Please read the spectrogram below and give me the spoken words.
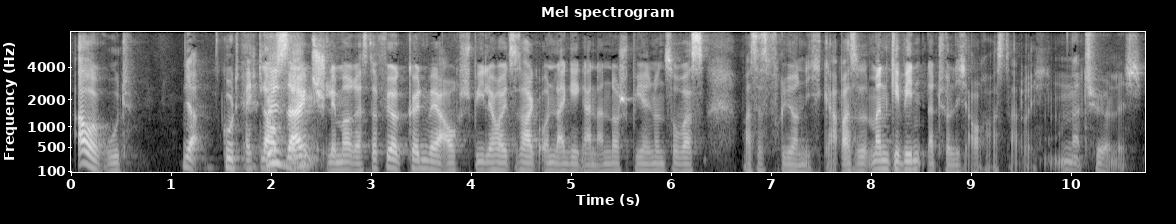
Aber gut. Ja, gut. Ich glaube, es gibt Schlimmeres. Dafür können wir ja auch Spiele heutzutage online gegeneinander spielen und sowas, was es früher nicht gab. Also man gewinnt natürlich auch was dadurch. Natürlich.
